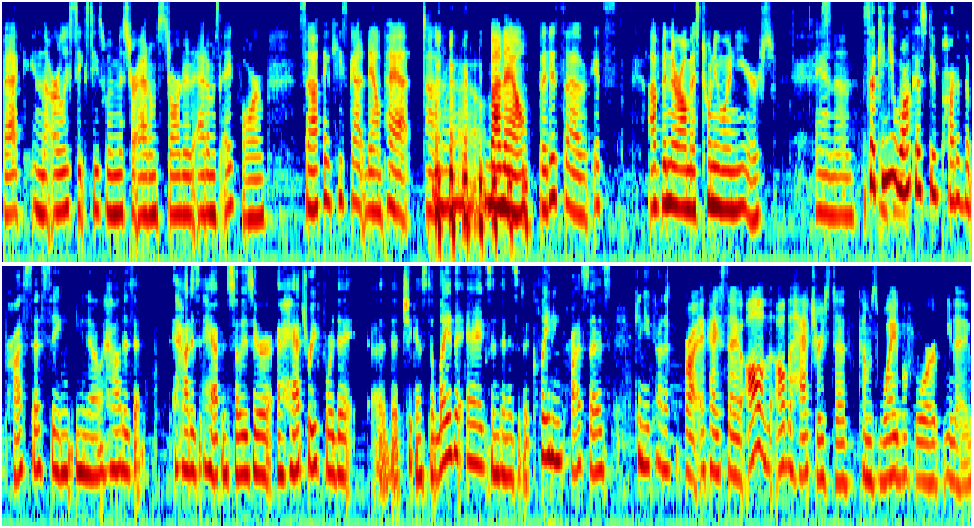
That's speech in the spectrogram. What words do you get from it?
back in the early '60s when Mr. Adams started Adams Egg Farm. So I think he's got it down pat um, by now. But it's uh it's I've been there almost 21 years, and um, So can you walk us through part of the processing? You know, how does it how does it happen? So is there a hatchery for the uh, the chickens to lay the eggs, and then is it a cleaning process? Can you kind of Right. Okay. So all the, all the hatchery stuff comes way before you know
